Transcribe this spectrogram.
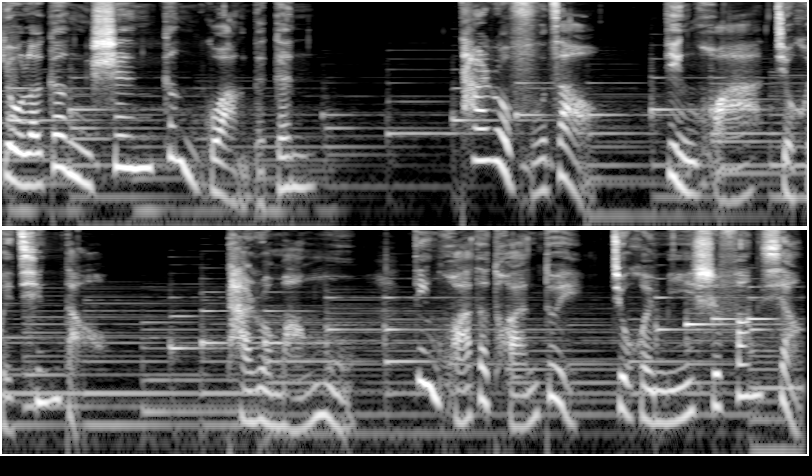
有了更深更广的根。他若浮躁，定华就会倾倒。他若盲目，定华的团队就会迷失方向，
